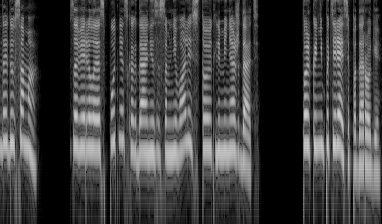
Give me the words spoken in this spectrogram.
дойду сама», — заверила я спутниц, когда они засомневались, стоит ли меня ждать. Только не потеряйся по дороге.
